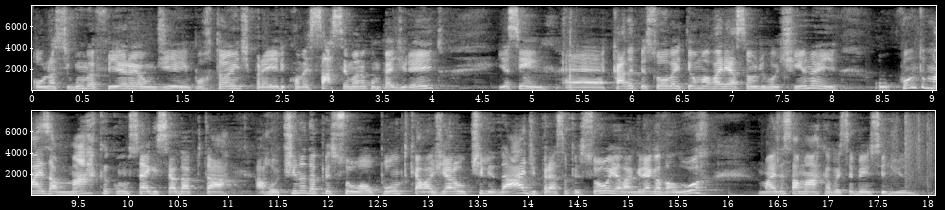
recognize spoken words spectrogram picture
ou na segunda-feira é um dia importante para ele começar a semana com o pé direito. E assim, é, cada pessoa vai ter uma variação de rotina e o quanto mais a marca consegue se adaptar à rotina da pessoa ao ponto que ela gera utilidade para essa pessoa e ela agrega valor, mais essa marca vai ser bem sucedida.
